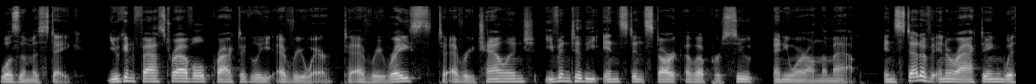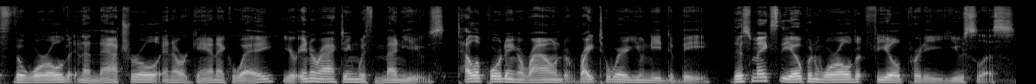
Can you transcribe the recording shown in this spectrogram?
was a mistake. You can fast travel practically everywhere, to every race, to every challenge, even to the instant start of a pursuit anywhere on the map. Instead of interacting with the world in a natural and organic way, you're interacting with menus, teleporting around right to where you need to be. This makes the open world feel pretty useless.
